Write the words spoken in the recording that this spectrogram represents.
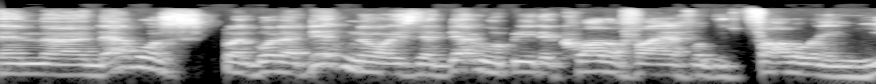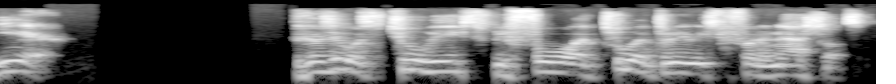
And uh, that was, but what I didn't know is that that would be the qualifier for the following year because it was two weeks before, two or three weeks before the Nationals.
